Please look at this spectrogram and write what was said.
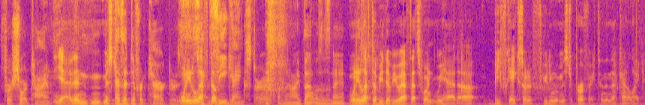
for a short time yeah, and then Mr. as a different character. When he left like Z Gangster or something like that was his name. when he left WWF, that's when we had uh, Beefcake started feuding with Mr. Perfect, and then that kind of like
